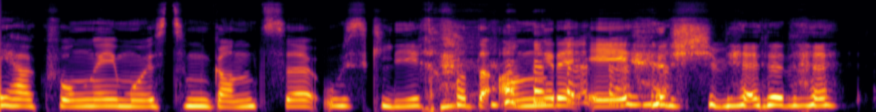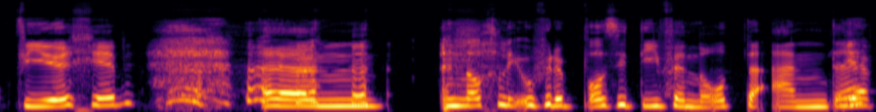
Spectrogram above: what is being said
Ich habe gefunden, ich muss zum ganzen Ausgleich von den anderen eher schwereren Büchern ähm, noch ein auf einer positiven Note enden. Yep.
